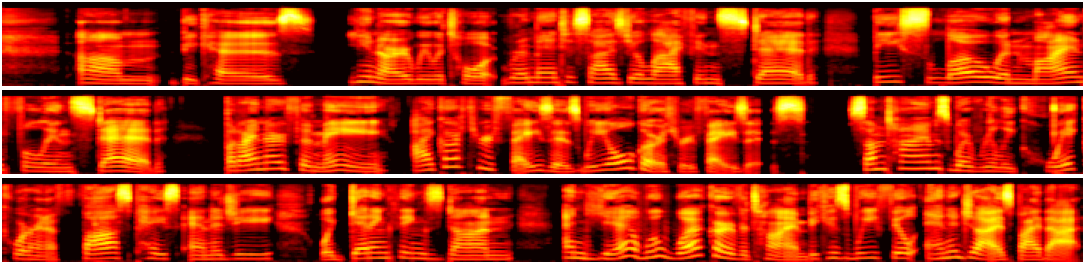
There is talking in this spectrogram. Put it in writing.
um, because, you know, we were taught romanticize your life instead, be slow and mindful instead. But I know for me, I go through phases. We all go through phases. Sometimes we're really quick, we're in a fast paced energy, we're getting things done, and yeah, we'll work overtime because we feel energized by that.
